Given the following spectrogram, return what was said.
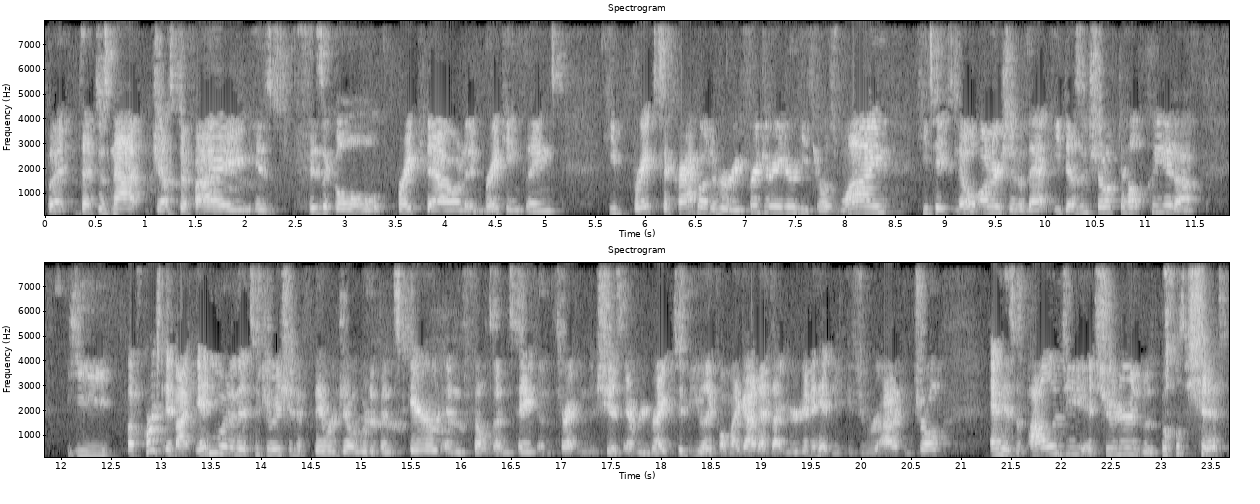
But that does not justify his physical breakdown and breaking things. He breaks the crap out of her refrigerator. He throws wine. He takes no ownership of that. He doesn't show up to help clean it up. He, of course, if I, anyone in that situation, if they were Jo, would have been scared and felt unsafe and threatened. She has every right to be like, "Oh my God, I thought you were going to hit me because you were out of control." And his apology at Shooters was bullshit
